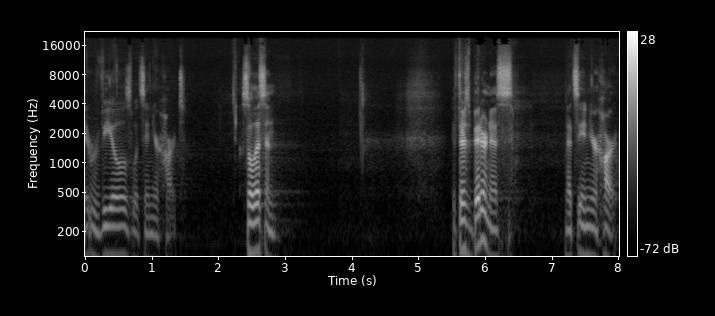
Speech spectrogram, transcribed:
it reveals what's in your heart. So listen if there's bitterness that's in your heart,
